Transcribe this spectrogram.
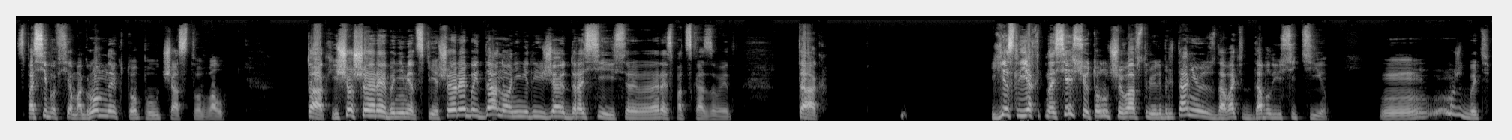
Спасибо всем огромное, кто поучаствовал. Так, еще шерэбы немецкие. Шерэбы, да, но они не доезжают до России, РС подсказывает. Так. Если ехать на сессию, то лучше в Австрию или Британию сдавать WCT. Может быть.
